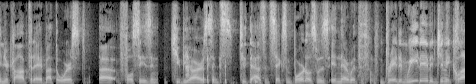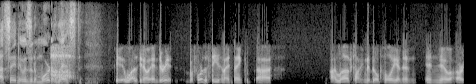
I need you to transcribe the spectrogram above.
in your comp today about the worst uh, full season QBR since 2006, and Bortles was in there with Brandon Weeden and Jimmy Clausen. It was an immortal list. It was, you know, and during before the season, I think uh, I love talking to Bill Polian, and and you know our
